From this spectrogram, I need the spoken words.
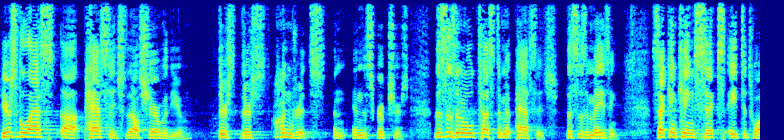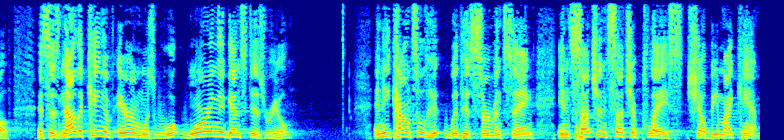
Here's the last uh, passage that I'll share with you. There's, there's hundreds in, in, the scriptures. This is an Old Testament passage. This is amazing. 2 Kings 6, 8 to 12. It says, Now the king of Aram was warring against Israel, and he counseled with his servants, saying, In such and such a place shall be my camp.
